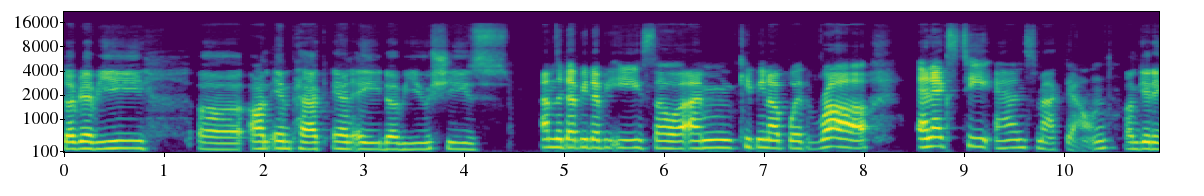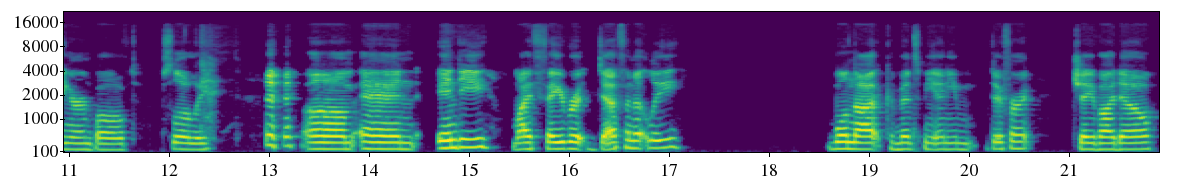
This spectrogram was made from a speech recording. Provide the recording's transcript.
WWE. Uh, I'm Impact and AEW. She's I'm the WWE, so I'm keeping up with Raw, NXT, and SmackDown. I'm getting her involved slowly. um, and Indy, my favorite, definitely will not convince me any different. Jai Vidal,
